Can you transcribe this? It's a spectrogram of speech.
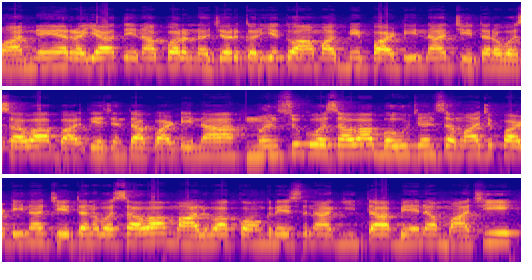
માન્ય રહ્યા તેના પર નજર કરીએ તો આમ આદમી પાર્ટીના ચેતર વસાવા, ભારતીય જનતા પાર્ટીના મનસુખ વસાવા, બહુજન સમાજ પાર્ટીના ચેતન વસાવા, માલવા કોંગ્રેસના ગીતાબેન માછી,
